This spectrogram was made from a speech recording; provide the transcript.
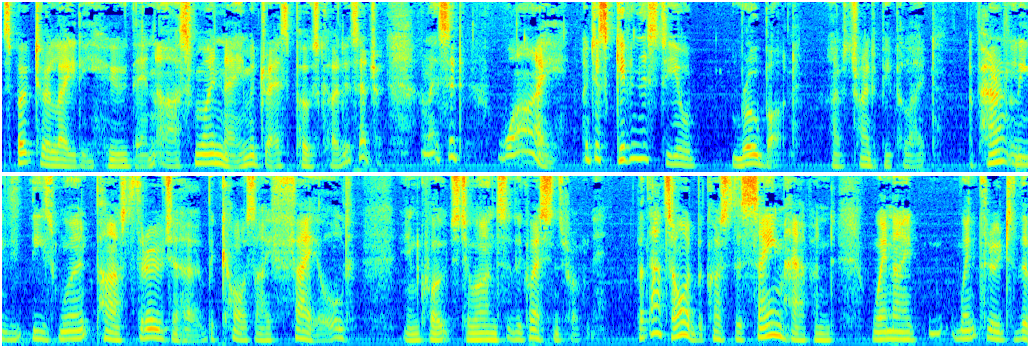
spoke to a lady who then asked for my name, address, postcode, etc. And I said, Why? I just given this to your robot. I was trying to be polite. Apparently, these weren't passed through to her because I failed, in quotes, to answer the questions properly. But that's odd because the same happened when I went through to the,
